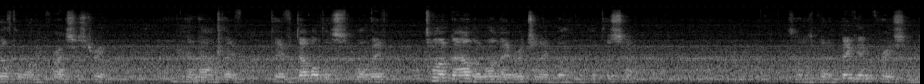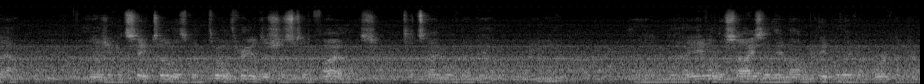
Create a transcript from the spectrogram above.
built the one across the street. And now they've, they've doubled this, well, they've torn down the one they originally built and put this up. So there's been a big increase in that. And as you can see too, there's been two or three additions to the firehouse since I moved in here. And uh, even the size of the amount of people they got working there.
